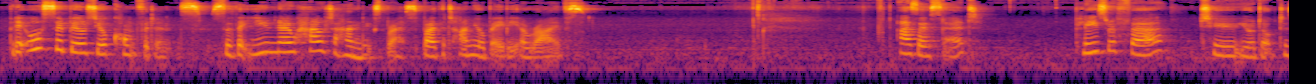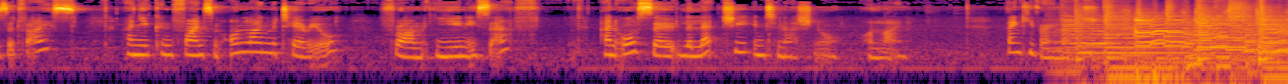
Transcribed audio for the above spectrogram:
but it also builds your confidence so that you know how to hand express by the time your baby arrives. As I said, please refer to your doctor's advice and you can find some online material from UNICEF and also La Leche International online. Thank you very much.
